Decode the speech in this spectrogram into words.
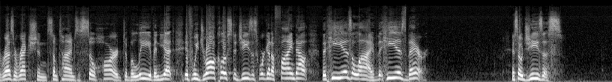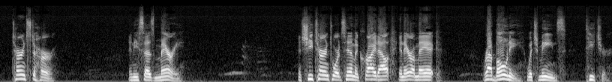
The resurrection sometimes is so hard to believe, and yet, if we draw close to Jesus, we're going to find out that He is alive, that He is there. And so Jesus turns to her and He says, Mary. And she turned towards Him and cried out in Aramaic, Rabboni, which means teacher.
